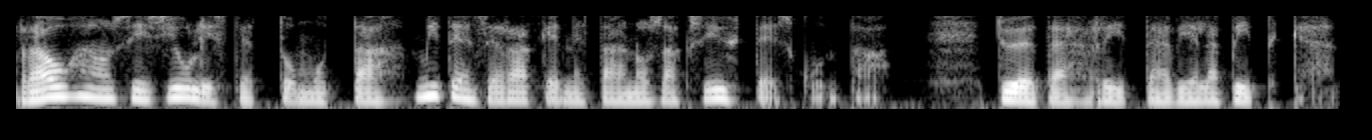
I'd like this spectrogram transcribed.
Rauha on siis julistettu, mutta miten se rakennetaan osaksi yhteiskuntaa? Työtä riittää vielä pitkään.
